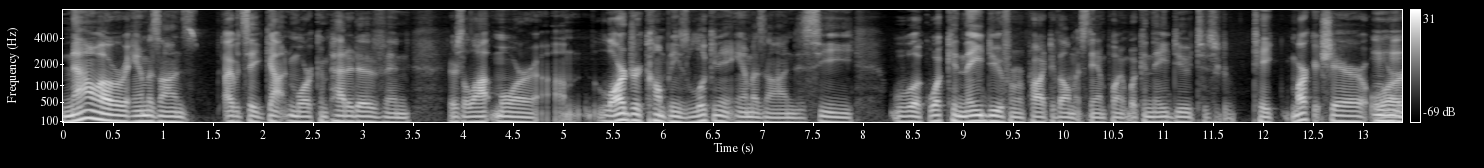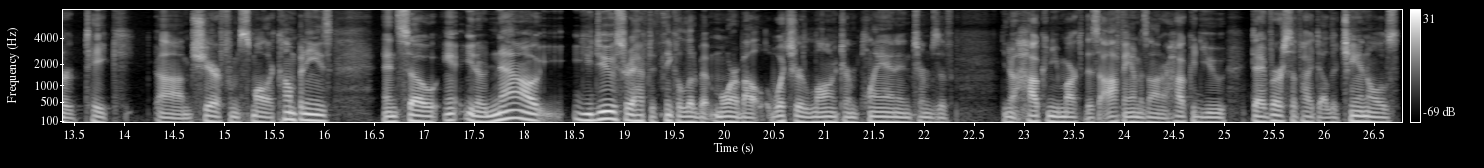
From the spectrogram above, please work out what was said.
Now, however, Amazon's I would say gotten more competitive, and there's a lot more um, larger companies looking at Amazon to see, look, what can they do from a product development standpoint? What can they do to sort of take market share or take um, share from smaller companies? And so, you know, now you do sort of have to think a little bit more about what's your long-term plan in terms of you know how can you market this off amazon or how could you diversify to other channels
